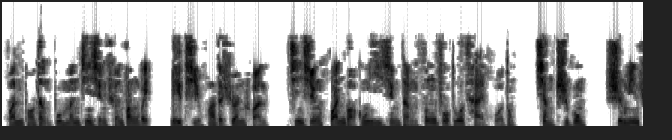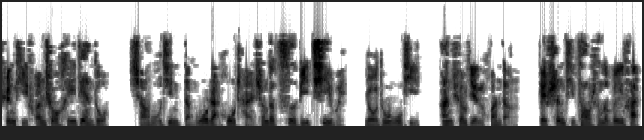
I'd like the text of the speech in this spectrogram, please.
环保等部门进行全方位、立体化的宣传，进行环保公益行等丰富多彩活动，向职工、市民群体传授黑电镀、小五金等污染物产生的刺鼻气味、有毒物体、安全隐患等给身体造成的危害，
